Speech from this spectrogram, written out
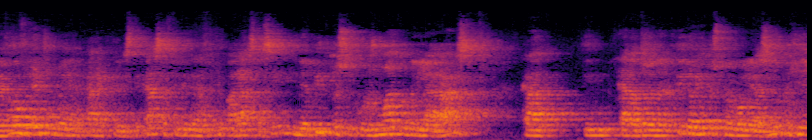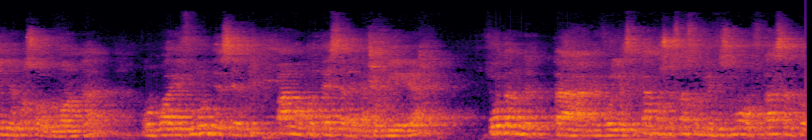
Εδώ βλέπουμε χαρακτηριστικά σε αυτή τη γραφική παράσταση την επίπτωση κρουσμάτων ηλαράς κατά το ενακτήριο έτος του εμβολιασμού το 1980, όπου αριθμούνται σε πάνω από 4 εκατομμύρια, και όταν τα εμβολιαστικά ποσοστά στον πληθυσμό φτάσαν το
